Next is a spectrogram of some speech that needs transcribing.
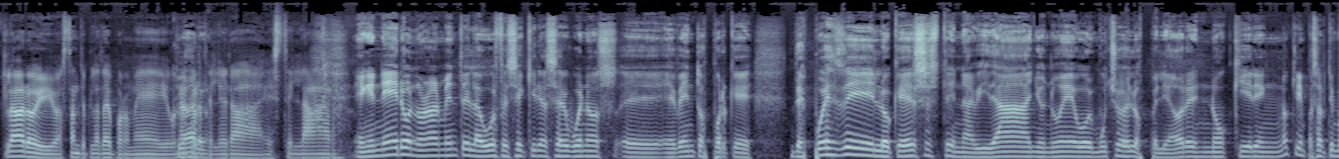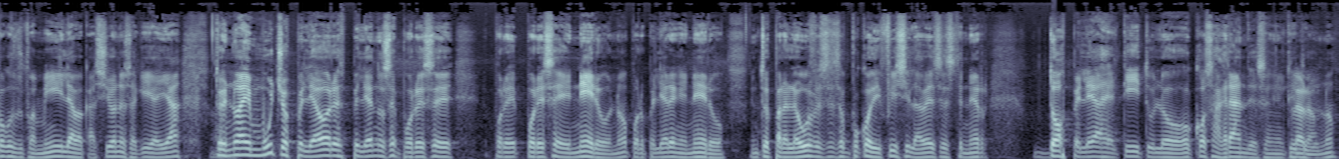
Claro, y bastante plata de por medio, una Claro. cartelera estelar. En enero normalmente la UFC quiere hacer buenos eh, eventos porque después de lo que es este Navidad, Año Nuevo, muchos de los peleadores no quieren, no quieren pasar tiempo con su familia, vacaciones aquí y allá. Entonces no hay muchos peleadores peleándose por ese, por, por ese enero, ¿no? Por pelear en enero. Entonces para la UFC es un poco difícil a veces tener dos peleas del título o cosas grandes en el título, Claro, ¿no?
